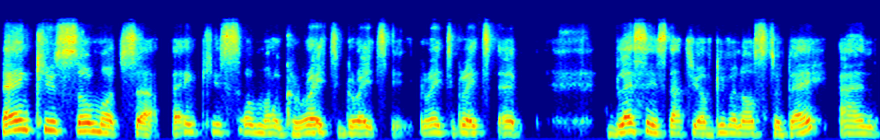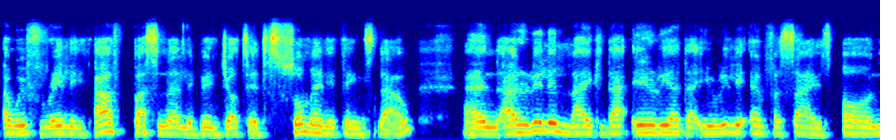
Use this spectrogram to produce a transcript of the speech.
Thank you so much, sir. Thank you so much. Great, great, great, great uh, blessings that you have given us today. And we've really, I've personally been jotted so many things down. And I really like that area that you really emphasize on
